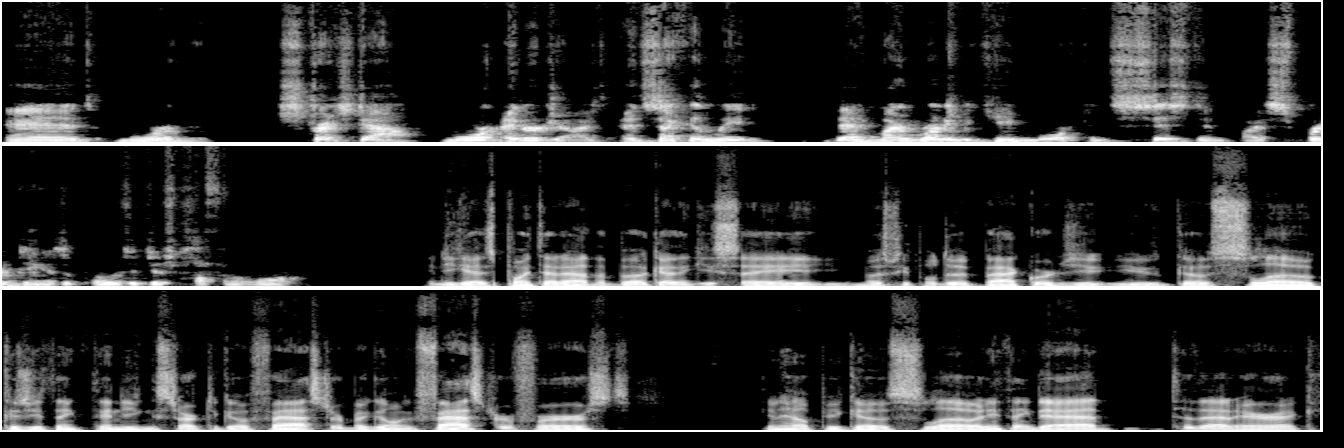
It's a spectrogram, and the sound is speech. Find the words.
and more stretched out, more energized. And secondly, that my running became more consistent by sprinting as opposed to just huffing along. And you guys point that out in the book. I think you say most people do it backwards. You you go slow because you think then you can start to go faster, but going faster first can help you go slow. Anything to add to that, Eric?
